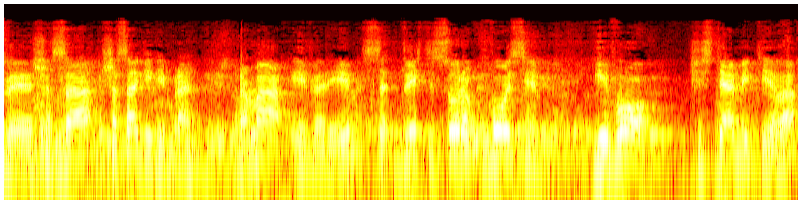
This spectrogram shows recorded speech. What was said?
в Шаса, Шаса Гидим, правильно? Рамах и Варим с 248 его частями тела,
